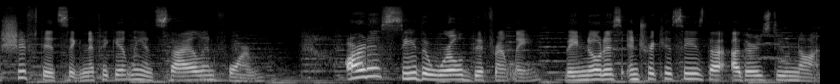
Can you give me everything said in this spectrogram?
shifted significantly in style and form. Artists see the world differently. They notice intricacies that others do not.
